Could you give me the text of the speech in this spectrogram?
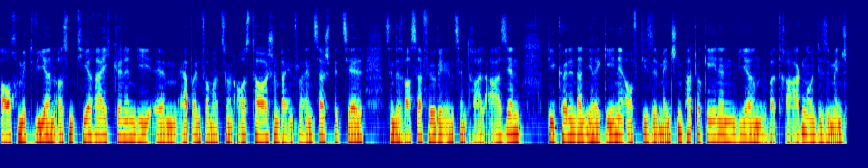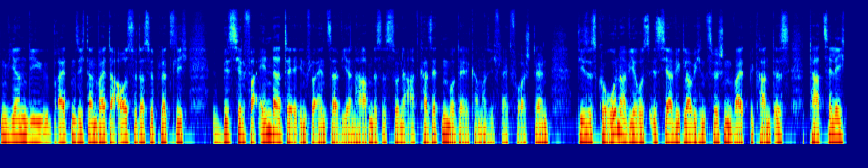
Auch mit Viren aus dem Tierreich können die ähm, Erbinformation austauschen. Bei Influenza speziell sind es Wasservögel in Zentralasien. Die können dann ihre Gene auf diese menschenpathogenen Viren übertragen und diese Menschenviren, die breiten sich dann weiter aus, sodass wir plötzlich plötzlich ein bisschen veränderte Influenza-Viren haben. Das ist so eine Art Kassettenmodell, kann man sich vielleicht vorstellen. Dieses Coronavirus ist ja, wie glaube ich inzwischen weit bekannt ist, tatsächlich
